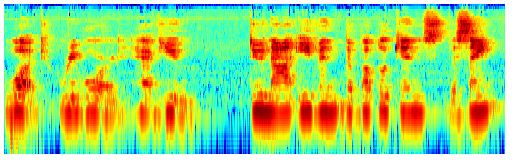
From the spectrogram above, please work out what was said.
what reward have you? Do not even the publicans the same?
